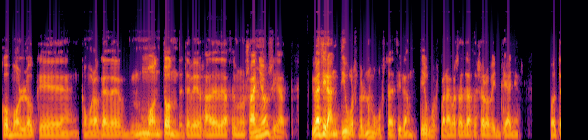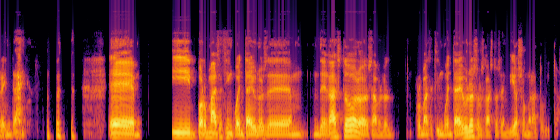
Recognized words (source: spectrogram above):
como lo que, como lo que un montón de TVOs de hace unos años. Y iba a decir antiguos, pero no me gusta decir antiguos para cosas de hace solo 20 años o 30 años. eh, y por más de 50 euros de, de gasto, los, por más de 50 euros, los gastos de envío son gratuitos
